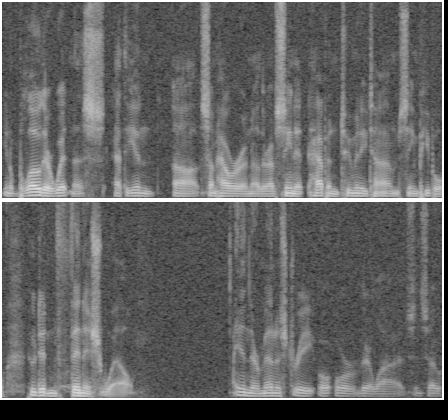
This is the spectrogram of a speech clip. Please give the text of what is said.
you know, blow their witness at the end uh, somehow or another. I've seen it happen too many times. Seen people who didn't finish well in their ministry or, or their lives, and so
